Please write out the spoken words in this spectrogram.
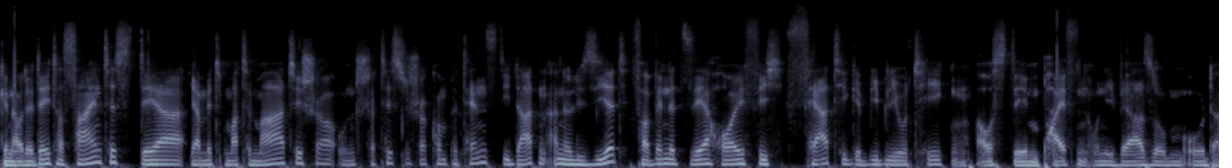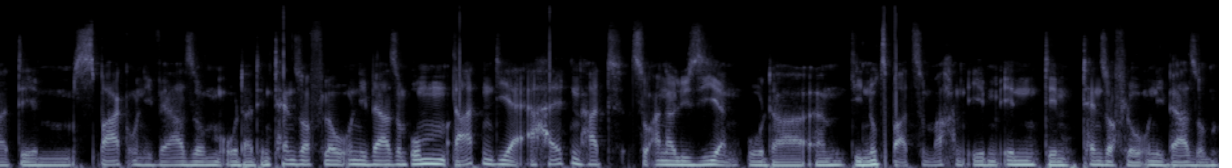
Genau, der Data Scientist, der ja mit mathematischer und statistischer Kompetenz die Daten analysiert, verwendet sehr häufig fertige Bibliotheken aus dem Python-Universum oder dem Spark-Universum oder dem TensorFlow-Universum, um Daten, die er erhalten hat, zu analysieren oder ähm, die nutzbar zu machen, eben in dem TensorFlow-Universum.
